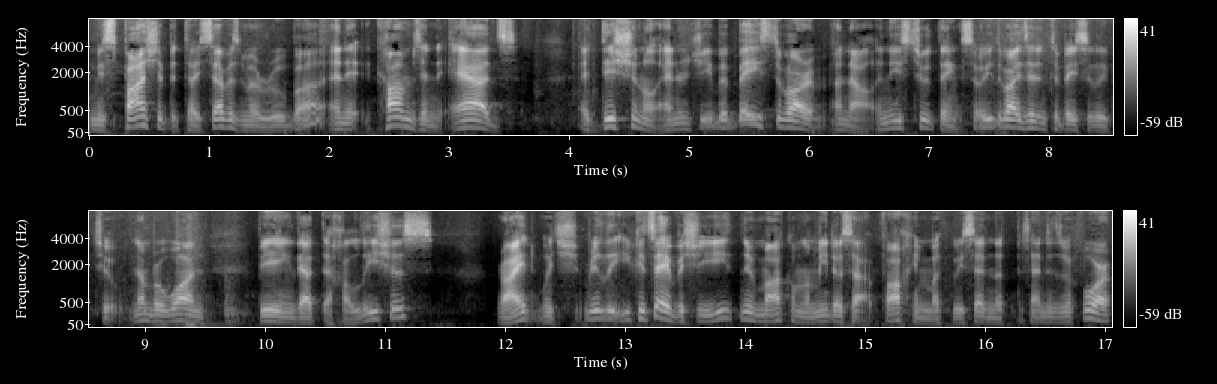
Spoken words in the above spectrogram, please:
Mispashit b'taisev is meruba, and it comes and adds additional energy, but based devarim anal in these two things. So he divides it into basically two. Number one being that the chalishas, right, which really you could say v'shiyitnu makom lamidos fachim, like we said in the sentence before,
